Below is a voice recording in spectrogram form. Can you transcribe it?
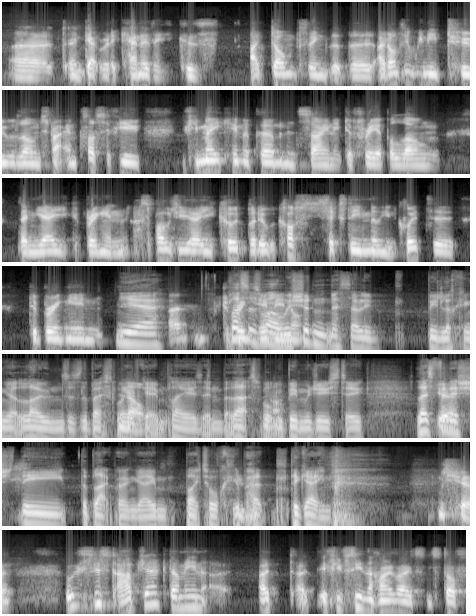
uh, and get rid of Kennedy because I don't think that the I don't think we need two loan strikers. And plus, if you if you make him a permanent signing to free up a loan, then yeah, you could bring in. I suppose yeah, you could, but it would cost sixteen million quid to to bring in. Yeah. Uh, Plus, as well, we on- shouldn't necessarily be looking at loans as the best way No. of getting players in, but that's what No. we've been reduced to. Let's Yeah. finish the the Blackburn game by talking Mm-hmm. about the game. Sure. It was just abject. I mean, I, I, if you've seen the highlights and stuff,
